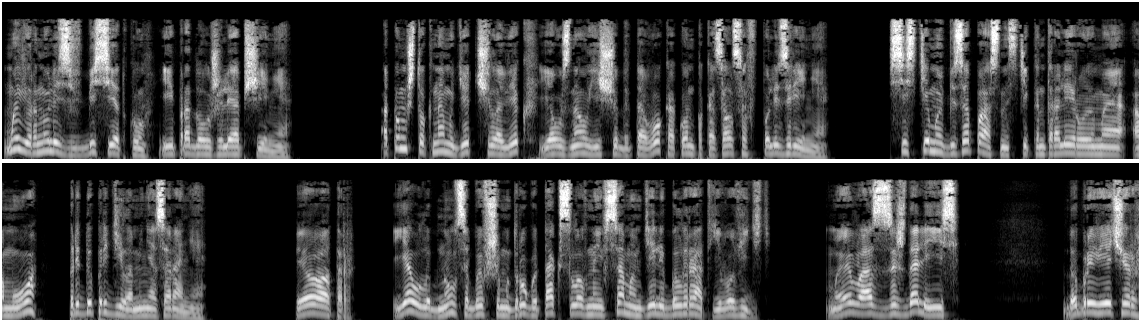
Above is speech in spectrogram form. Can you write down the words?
мы вернулись в беседку и продолжили общение. О том, что к нам идет человек, я узнал еще до того, как он показался в поле зрения. Система безопасности, контролируемая АМО, предупредила меня заранее. «Петр!» Я улыбнулся бывшему другу так, словно и в самом деле был рад его видеть. «Мы вас заждались!» «Добрый вечер,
